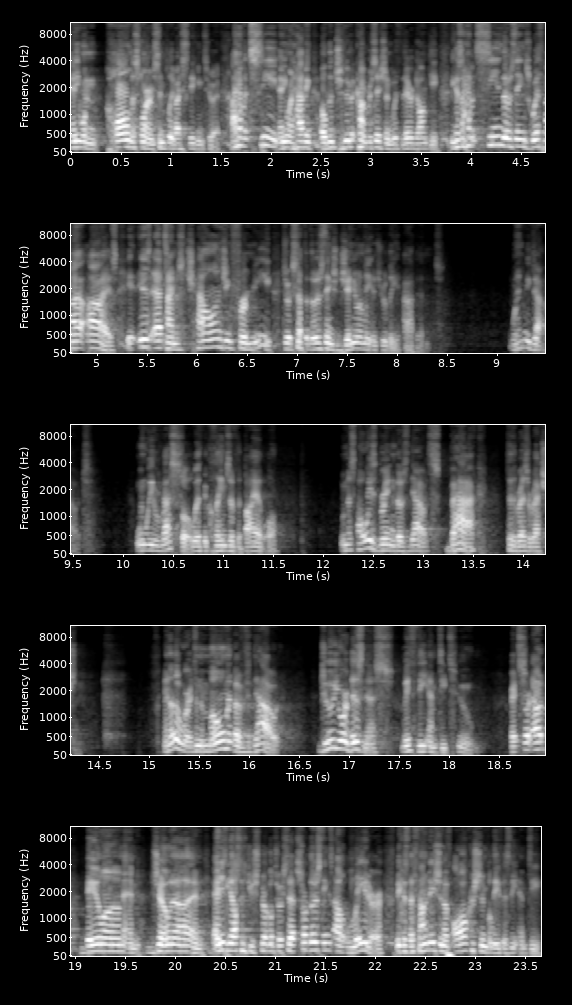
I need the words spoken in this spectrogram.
anyone calm the storm simply by speaking to it. I haven't seen anyone having a legitimate conversation with their donkey because I haven't seen those things with my eyes. It is at times challenging for me to accept that those things genuinely and truly happened. When we doubt, when we wrestle with the claims of the Bible, we must always bring those doubts back to the resurrection. In other words, in the moment of doubt, do your business with the empty tomb. Right? Sort out Balaam and Jonah and anything else that you struggle to accept. Sort those things out later because the foundation of all Christian belief is the empty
